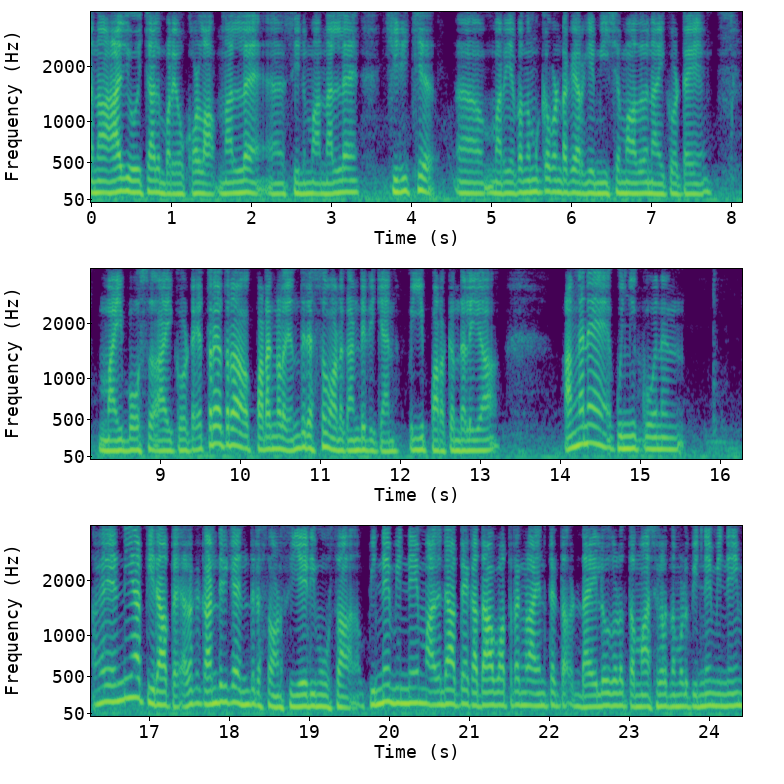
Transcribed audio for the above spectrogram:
എന്നാൽ ആര് ചോദിച്ചാലും പറയും കൊള്ളാം നല്ല സിനിമ നല്ല ചിരിച്ച് മറിയ. അപ്പം നമുക്ക് പണ്ടൊക്കെ ഇറങ്ങിയ മീശ മാധവൻ ആയിക്കോട്ടെ മൈ ബോസ് ആയിക്കോട്ടെ എത്ര എത്ര പടങ്ങൾ എന്ത് രസമാണ് കണ്ടിരിക്കാൻ. ഈ പറക്കം തളിക അങ്ങനെ കുഞ്ഞിക്കൂനൻ അങ്ങനെ എണ്ണിയാ തീരാത്ത. അതൊക്കെ കണ്ടിരിക്കാൻ എന്ത് രസമാണ് സി എ ഡി മൂസ. പിന്നെയും പിന്നെയും അതിന്റെ അകത്തെ കഥാപാത്രങ്ങൾ അതിനകത്തെ ഡയലോഗുകൾ തമാശകൾ നമ്മൾ പിന്നെയും പിന്നെയും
